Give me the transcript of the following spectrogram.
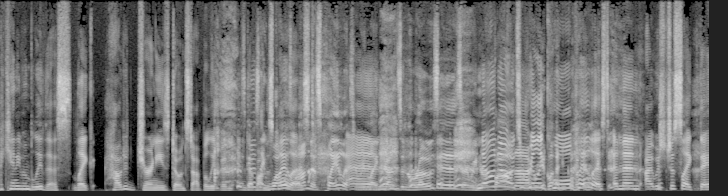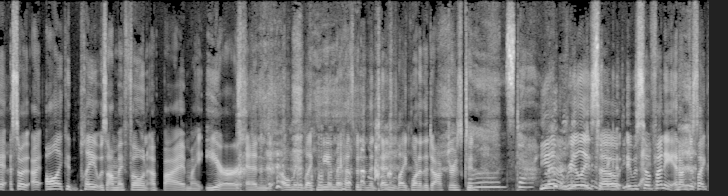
I can't even believe this. Like, how did Journey's "Don't Stop Believin'" end up on this what playlist? was on this playlist? Are we like Guns N' Roses? Are we no, no, it's a really like, cool what playlist. And then I was just like, they. So I, all I could play it was on my phone up by my ear, and only like me and my husband and the and like one of the doctors could. Don't stop. Yeah, really. So it was so funny, and I'm just like,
